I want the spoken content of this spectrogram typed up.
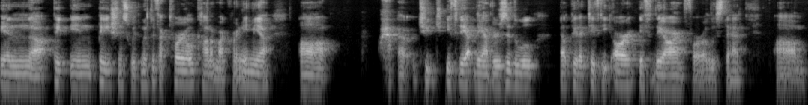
in, uh, in patients with multifactorial chylomicronemia uh, uh, if they have, they have residual LPL activity or if they are for orlistat. Um,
